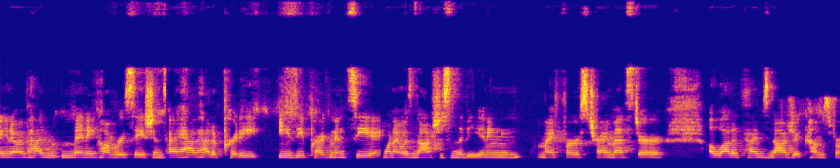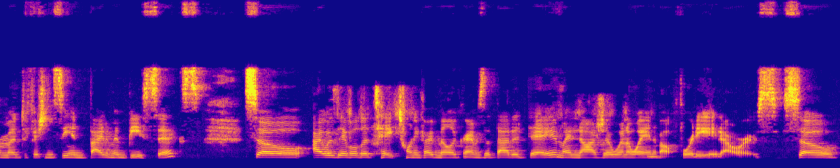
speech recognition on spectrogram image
you know, I've had many conversations. I have had a pretty easy pregnancy. When I was nauseous in the beginning, my first trimester, a lot of times nausea comes from a deficiency in vitamin B6. So I was able to take 25 milligrams of that a day, and my nausea went away in about 48 hours. So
